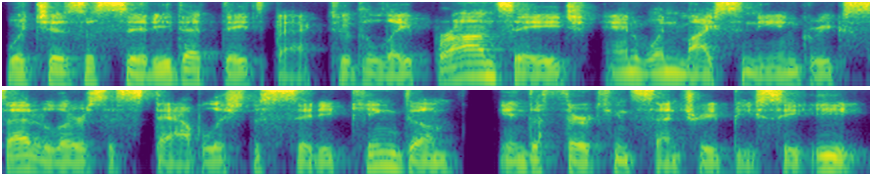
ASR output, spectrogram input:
which is a city that dates back to the late Bronze Age and when Mycenaean Greek settlers established the city kingdom in the 13th century BCE.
